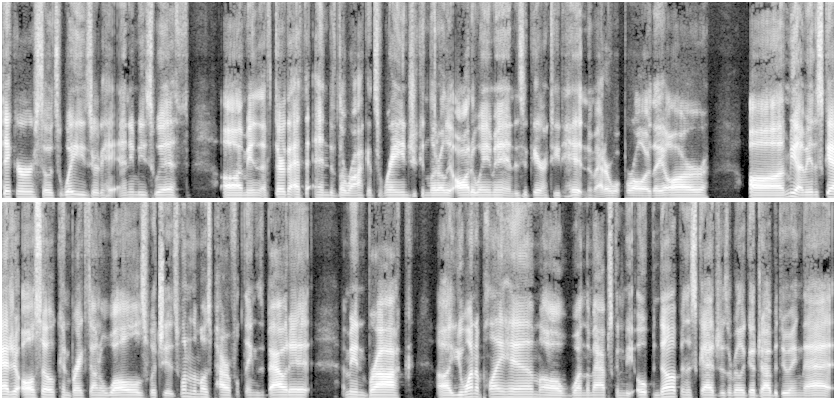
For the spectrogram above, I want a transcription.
thicker, so it's way easier to hit enemies with. Uh, I mean, if they're at the end of the rocket's range, you can literally auto aim it, and it's a guaranteed hit no matter what brawler they are. Um, yeah, I mean, this gadget also can break down walls, which is one of the most powerful things about it. I mean, Brock, uh, you want to play him uh, when the map's going to be opened up, and this gadget does a really good job of doing that.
